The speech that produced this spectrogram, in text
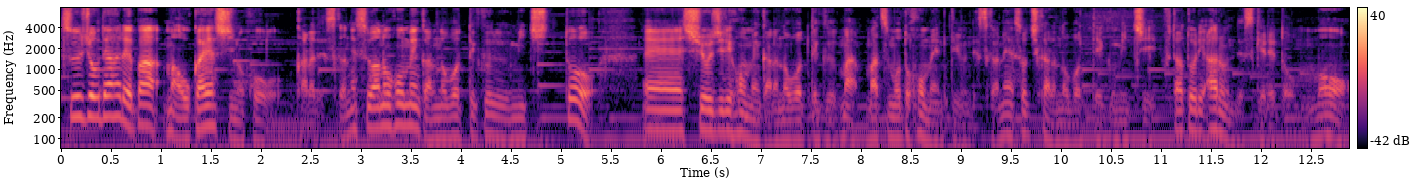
通常であれば、まあ、岡谷市の方からですかね諏訪の方面から登ってくる道とえー、塩尻方面から登っていく、まあ、松本方面っていうんですかね。そっちから登っていく道2通りあるんですけれども、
